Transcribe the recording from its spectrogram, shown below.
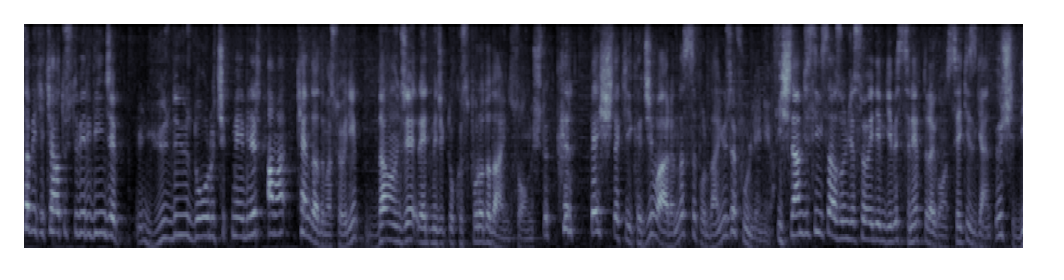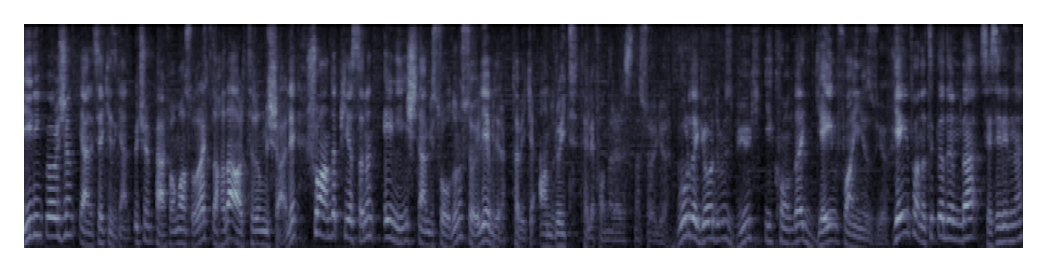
Tabii ki kağıt üstü veri deyince %100 doğru çıkmayabilir ama kendi adıma söyleyeyim. Daha önce Red Magic 9 Pro'da da aynısı olmuştu. 45 dakika civarında sıfırdan 100'e fullleniyor. İşlemcisi ise az önce söylediğim gibi Snapdragon 8 Gen 3 Leading Version yani 8 Gen 3'ün performans olarak daha da artırılmış hali. Şu anda piyasanın en iyi işlemcisi olduğunu söyleyebilirim. Tabii ki Android telefonlar arasında söylüyorum. Burada gördüğümüz büyük ikonda GameFun yazıyor. GameFun'a tıkladığımda sesi dinle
